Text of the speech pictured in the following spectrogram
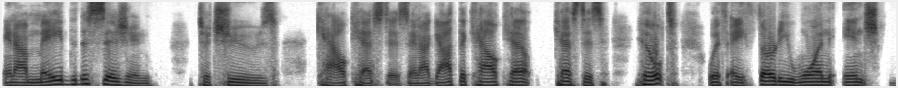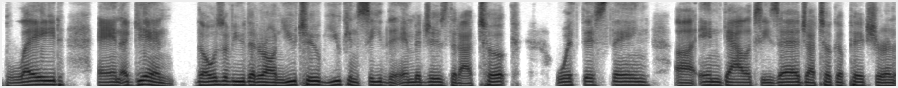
And I made the decision to choose Cal Kestis. And I got the Cal Kestis hilt with a 31 inch blade. And again, those of you that are on YouTube, you can see the images that I took with this thing uh, in Galaxy's Edge. I took a picture, and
